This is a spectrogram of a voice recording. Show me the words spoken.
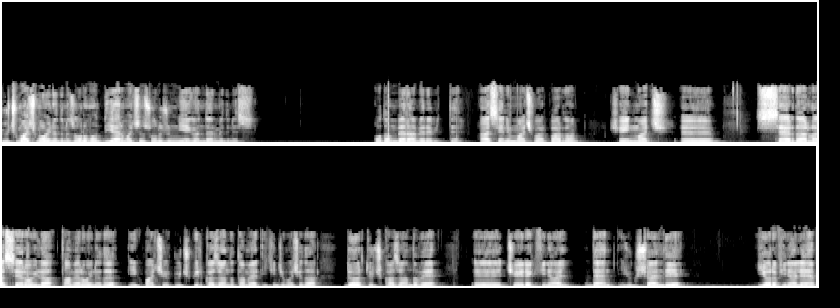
3 maç mı oynadınız oğlum? O diğer maçın sonucunu niye göndermediniz? O da mı berabere bitti? Ha senin maç var pardon. Şeyin maç e, Serdar'la Sero'yla Tamer oynadı. İlk maçı 3-1 kazandı Tamer. İkinci maçı da 4-3 kazandı ve e, çeyrek finalden yükseldi yarı finale.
